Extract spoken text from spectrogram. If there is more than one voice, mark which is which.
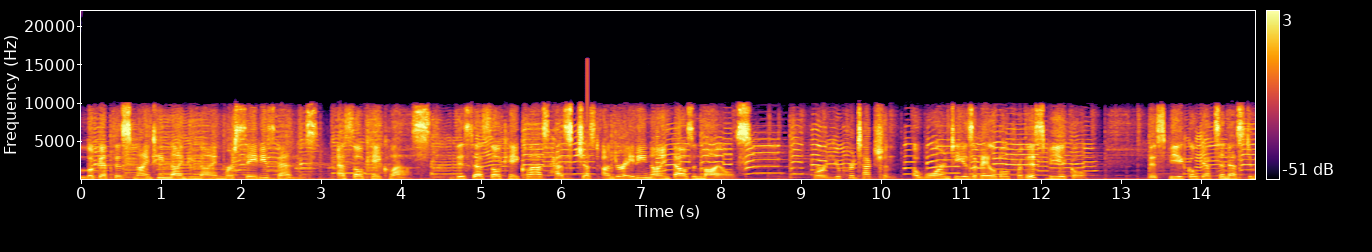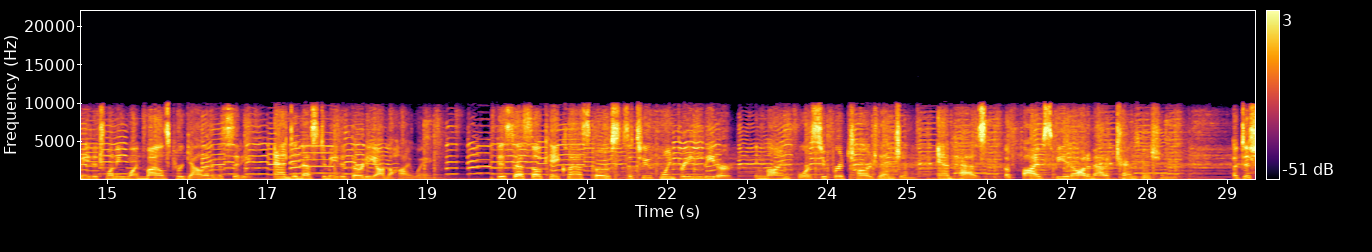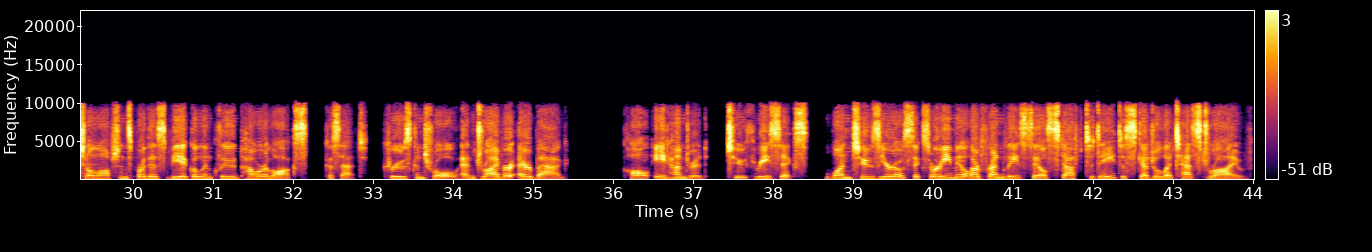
Speaker 1: Look at this 1999 Mercedes-Benz SLK Class. This SLK Class has just under 89,000 miles. For your protection, a warranty is available for this vehicle. This vehicle gets an estimated 21 miles per gallon in the city, and an estimated 30 on the highway. This SLK class boasts a 2.3-liter, inline-four supercharged engine, and has a 5-speed automatic transmission. Additional options for this vehicle include power locks, cassette, cruise control and driver airbag. Call 800-236-1206 or email our friendly sales staff today to schedule a test drive.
